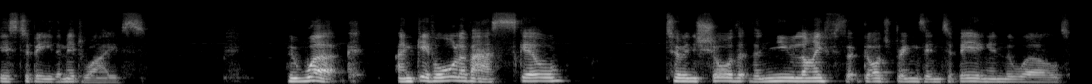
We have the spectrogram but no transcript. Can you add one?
is to be the midwives who work and give all of our skill to ensure that the new life that God brings into being in the world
